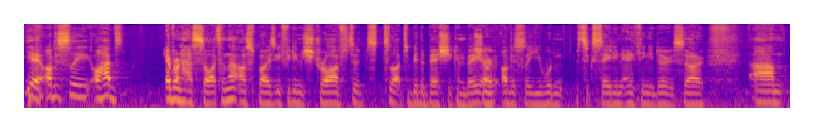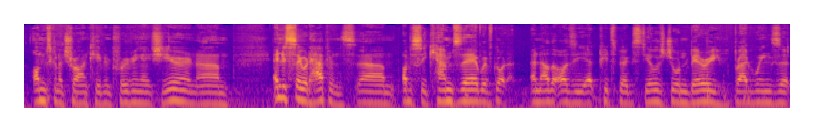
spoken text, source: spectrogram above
yeah, obviously I have. Everyone has sights on that. I suppose if you didn't strive to, to like to be the best you can be, Sure. obviously you wouldn't succeed in anything you do. So um, I'm just going to try and keep improving each year and um, and just see what happens. Um, obviously Cam's there. We've got another Aussie at Pittsburgh Steelers, Jordan Berry, Brad Wings at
